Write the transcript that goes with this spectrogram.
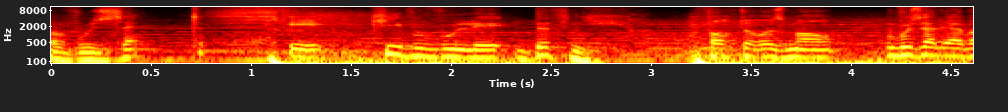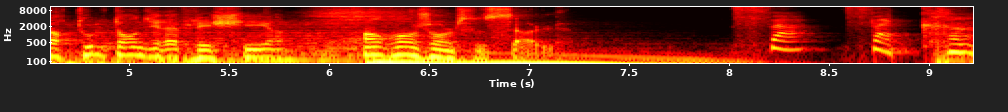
vous êtes et qui vous voulez devenir. Fort heureusement, vous allez avoir tout le temps d'y réfléchir en rangeant le sous-sol. Ça, ça craint.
